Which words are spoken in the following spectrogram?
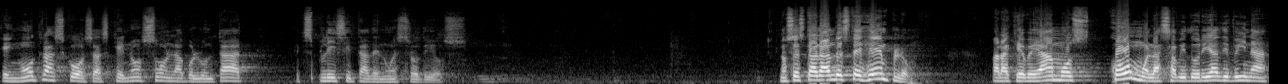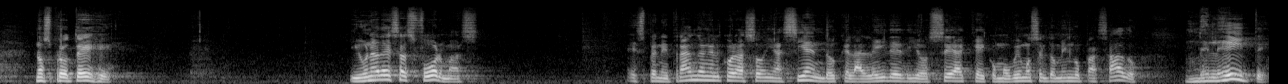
en otras cosas que no son la voluntad explícita de nuestro Dios. Nos está dando este ejemplo para que veamos cómo la sabiduría divina nos protege. Y una de esas formas es penetrando en el corazón y haciendo que la ley de Dios sea que, como vimos el domingo pasado, un deleite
